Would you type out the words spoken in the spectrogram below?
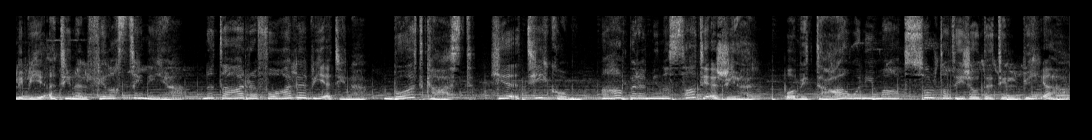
لبيئتنا الفلسطينية. نتعرف على بيئتنا. بودكاست يأتيكم عبر منصات أجيال وبالتعاون مع سلطة جودة البيئة.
